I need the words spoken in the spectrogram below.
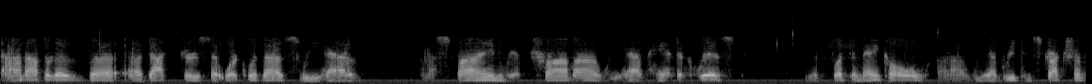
non-operative uh, uh doctors that work with us. We have uh, spine, we have trauma, we have hand and wrist, we have foot and ankle, uh, we have reconstruction,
